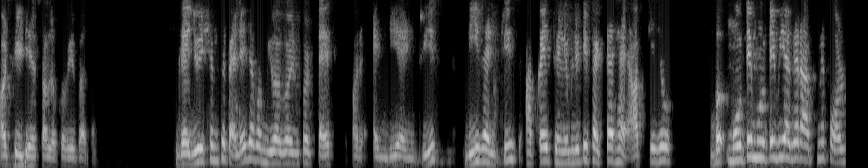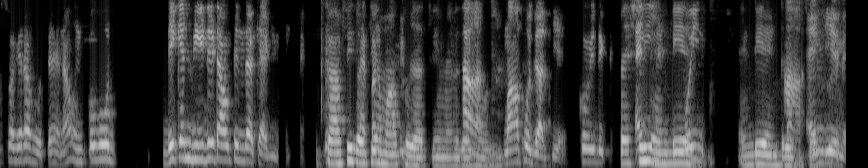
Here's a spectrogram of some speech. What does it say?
और सीडीएस वालों को भी पता है। ग्रेजुएशन से पहले जब अब you are going for test और एनडीए एंट्रीज दीज एंट्रीज आपका एक ट्रेनेबिलिटी फैक्टर है। आपके जो मोटे मोटे भी अगर आप में फॉल्ट्स वगैरह होते हैं ना उनको वो they can read it out in the academy काफ़ी गलतियाँ माफ़ हो जाती है मैंने देखा हाँ माफ़ हो जाती है। कोई दिक्कत स्पेशली एनडीए कोई एनडीए एंट्री हाँ एनडीए में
